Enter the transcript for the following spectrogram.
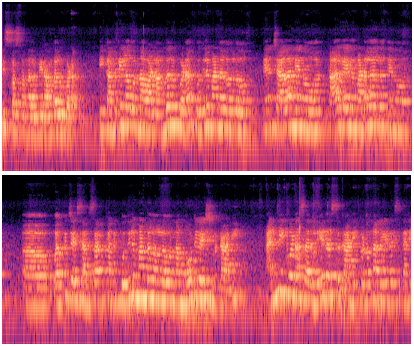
తీసుకొస్తున్నారు మీరు అందరూ కూడా. ఈ కమిటీలో ఉన్న వాళ్ళందరూ కూడా పొదిలి మండలంలో నేను చాలా నేను నాలుగైదు మండలాల్లో నేను వర్క్ చేశాను సార్. కానీ పొదిలి మండలంలో ఉన్న మోటివేషన్ కానీ అన్నీ కూడా సార్ లీడర్స్ కానీ ఇక్కడ ఉన్న లీడర్స్ కానీ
